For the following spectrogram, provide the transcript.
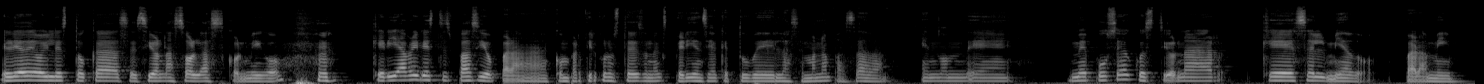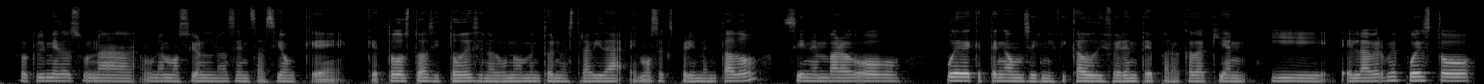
El día de hoy les toca sesión a solas conmigo. Quería abrir este espacio para compartir con ustedes una experiencia que tuve la semana pasada, en donde me puse a cuestionar qué es el miedo para mí. Creo que el miedo es una, emoción, una sensación que, que todos, todas y todos en algún momento de nuestra vida hemos experimentado. Sin embargo, puede que tenga un significado diferente para cada quien. Y el haberme puesto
